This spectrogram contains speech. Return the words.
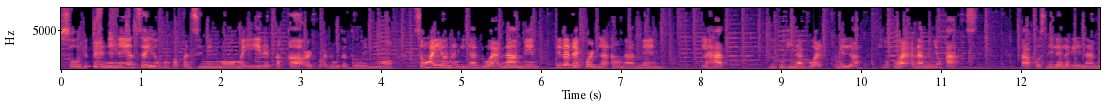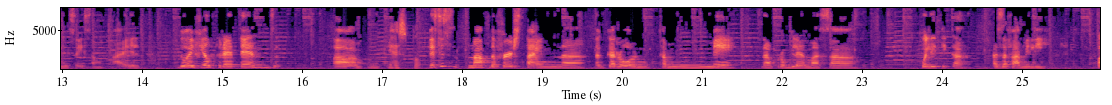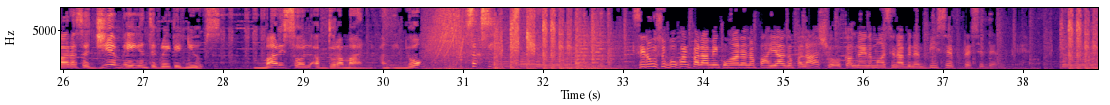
So, depende na yan sa iyo kung papansinin mo, maiirita ka, or kung anong gagawin mo. So, ngayon, ang ginagawa namin, nire-record lang namin lahat ng ginagawa nila. Kinukuha namin yung facts, tapos nilalagay namin sa isang file. Do I feel threatened? Um, Yes po. This is not the first time na nagkaroon kami ng problema sa politika as a family. Para sa GMA Integrated News, Marisol Abduraman ang inyong saksi. Sinusubukan pa namin kuhanan ng pahayagang palasyo kaugnay ng mga sinabi ng Vice Presidente.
